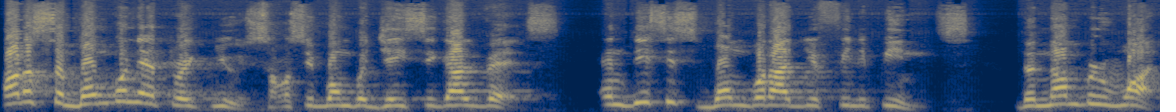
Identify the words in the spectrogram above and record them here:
Para sa Bombo Network News, ako si Bombo JC Galvez. And this is Bombo Radio Philippines, the number one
